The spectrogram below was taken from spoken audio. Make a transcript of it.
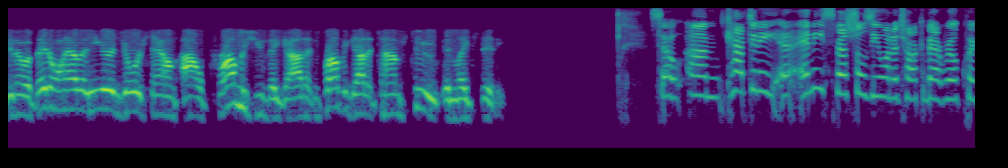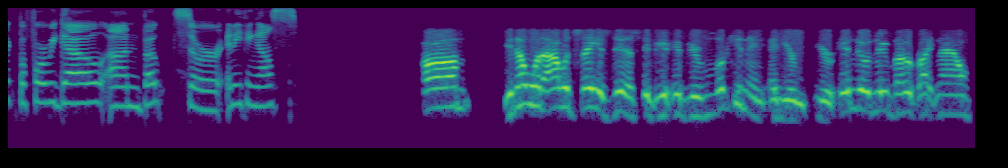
You know, if they don't have it here in Georgetown, I'll promise you they got it and probably got it times two in Lake City. So, um, Captain, any specials you want to talk about real quick before we go on boats or anything else? Um, you know what I would say is this: if you if you're looking and, and you're you're into a new boat right now,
